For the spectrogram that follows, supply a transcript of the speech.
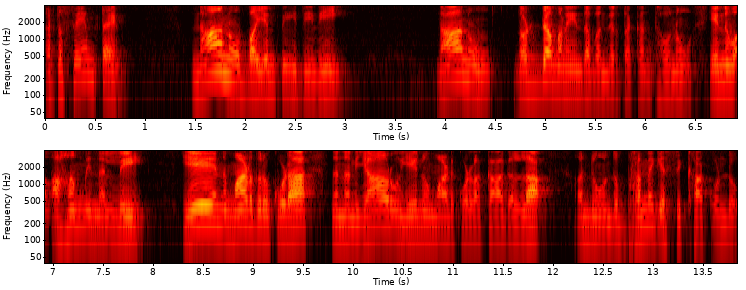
ಅಟ್ ದ ಸೇಮ್ ಟೈಮ್ ನಾನು ಒಬ್ಬ ಎಂ ಪಿ ಇದ್ದೀನಿ. ನಾನು ದೊಡ್ಡ ಮನೆಯಿಂದ ಬಂದಿರತಕ್ಕಂಥವನು ಎನ್ನುವ ಅಹಮ್ಮಿನಲ್ಲಿ ಏನು ಮಾಡಿದ್ರೂ ಕೂಡ ನನ್ನನ್ನು ಯಾರು ಏನೂ ಮಾಡಿಕೊಳ್ಳೋಕ್ಕಾಗಲ್ಲ ಅನ್ನೋ ಒಂದು ಭ್ರಮೆಗೆ ಸಿಕ್ಕಾಕೊಂಡು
